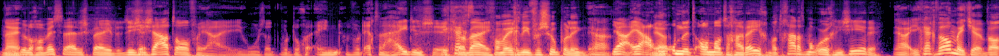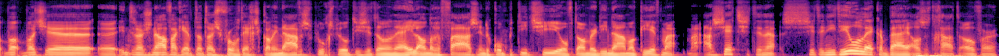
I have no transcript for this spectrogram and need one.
Die Nee. willen gewoon wedstrijden spelen. Dus die zaten al van, ja jongens, dat wordt toch een, dat wordt echt een heidens eh, Je krijgt. Vanwege die versoepeling. Ja. Ja, ja, Ja. Om, om dit allemaal te gaan regelen. Wat gaat het maar organiseren? Ja, je krijgt wel een beetje wat, wat, wat je eh, internationaal vaak hebt. Dat als je bijvoorbeeld tegen een Scandinavische ploeg speelt, die zit dan in een hele andere fase in de competitie. Of dan weer Dynamo Kiev. Maar, maar AZ zit er, zit er niet heel lekker bij als het gaat over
